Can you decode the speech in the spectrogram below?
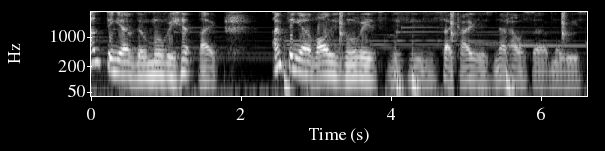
I'm thinking of the movie like I'm thinking of all these movies, these, these psychiatrists, nut house uh, movies,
